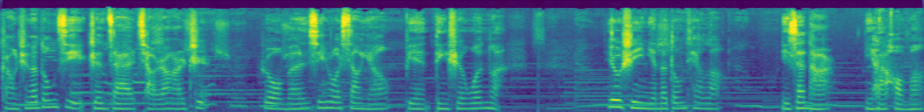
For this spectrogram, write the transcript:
港城的冬季正在悄然而至，若我们心若向阳，便定生温暖。又是一年的冬天了，你在哪儿？你还好吗？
